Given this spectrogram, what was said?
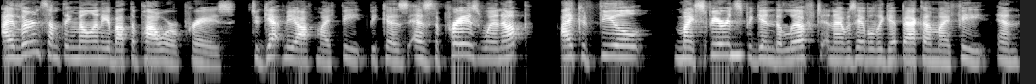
I learned something, Melanie, about the power of praise to get me off my feet because as the praise went up, I could feel my spirits mm-hmm. begin to lift and I was able to get back on my feet. And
